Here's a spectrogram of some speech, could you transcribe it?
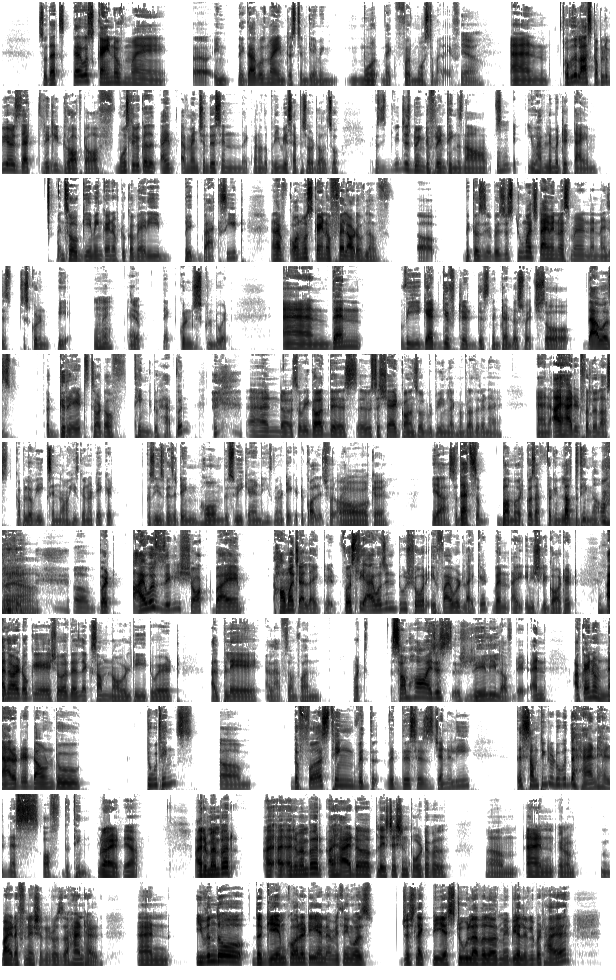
so that's that was kind of my uh in like that was my interest in gaming more like for most of my life yeah. and over the last couple of years that really dropped off mostly because i i've mentioned this in like one of the previous episodes also because we're just doing different things now. Mhm. it, you have limited time. And so gaming kind of took a very big backseat and i've almost kind of fell out of love uh, because it was just too much time investment and i just just couldn't be Mhm. like couldn't just couldn't do it. And then we get gifted this nintendo switch. So that was a great sort of thing to happen and uh, so we got this it was a shared console between like my brother and i and i had it for the last couple of weeks and now he's gonna take it because he's visiting home this weekend he's gonna take it to college for a while Oh, okay. yeah so that's a bummer because i freaking love the thing now Yeah. um, but I was really shocked by how much I liked it. Firstly, I wasn't too sure if I would like it when I initially got it. I thought, okay, sure, there's like some novelty to it. I'll play, I'll have some fun. But somehow I just really loved it. And I've kind of narrowed it down to two things. Um, the first thing with the, with this is generally there's something to do with the handheldness of the thing. Right. Yeah. I remember I, I remember I had a PlayStation Portable, um, and you know, by definition, it was a handheld, and even though the game quality and everything was just like PS2 level or maybe a little bit higher,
